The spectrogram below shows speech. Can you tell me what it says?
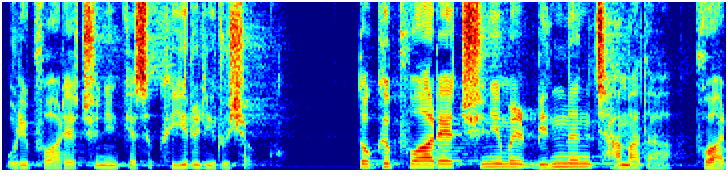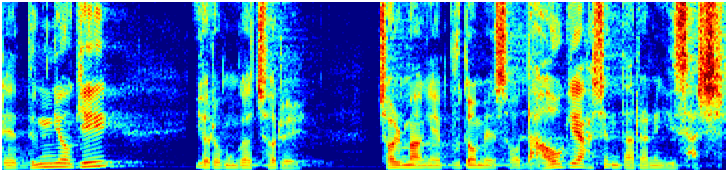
우리 부활의 주님께서 그 일을 이루셨고 또 그 부활의 주님을 믿는 자마다 부활의 능력이 여러분과 저를 절망의 무덤에서 나오게 하신다라는 이 사실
